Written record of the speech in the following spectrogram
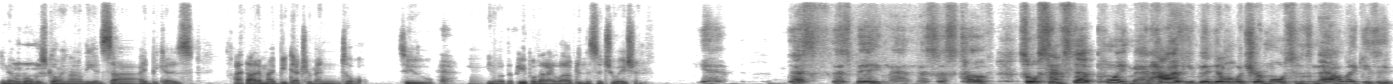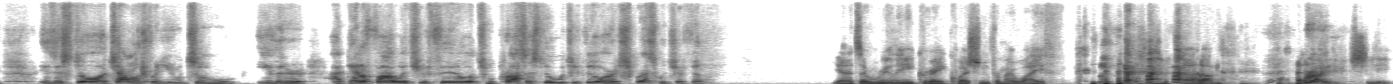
you know, what was mm-hmm. going on on the inside because I thought it might be detrimental to, you know, the people that I loved in the situation. Yeah. That's that's big, man. That's that's tough. So since that point, man, how have you been dealing with your emotions now? Like is it is it still a challenge for you to either identify what you feel, to process through what you feel, or express what you're feeling? Yeah, it's a really great question for my wife. um, right. She,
